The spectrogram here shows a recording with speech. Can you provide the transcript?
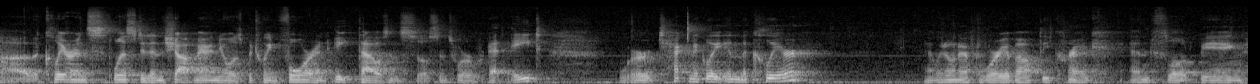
Uh, the clearance listed in the shop manual is between four and eight thousandths. So since we're at eight, we're technically in the clear and we don't have to worry about the crank end float being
